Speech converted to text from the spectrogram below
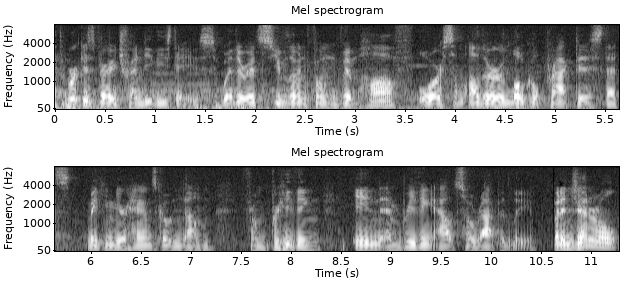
Breathwork is very trendy these days, whether it's you've learned from Wim Hof or some other local practice that's making your hands go numb from breathing in and breathing out so rapidly. But in general,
